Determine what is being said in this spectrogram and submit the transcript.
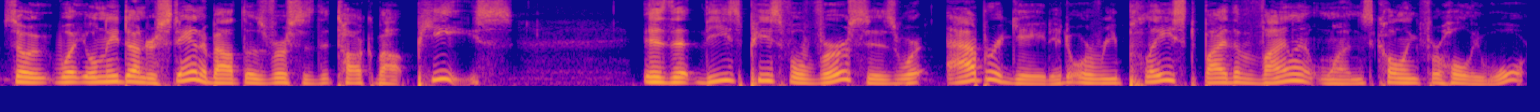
So, what you'll need to understand about those verses that talk about peace is that these peaceful verses were abrogated or replaced by the violent ones calling for holy war.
